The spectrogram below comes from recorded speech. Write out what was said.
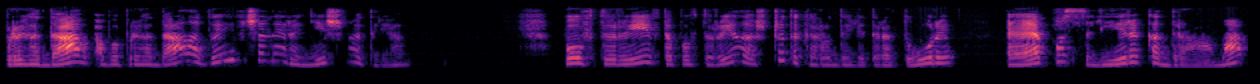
Пригадав або пригадала вивчений раніше матеріал. Повторив та повторила, що таке роди літератури, епос, лірика, драма.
